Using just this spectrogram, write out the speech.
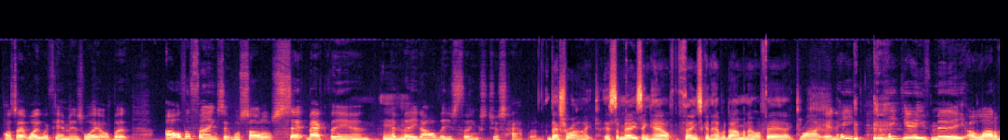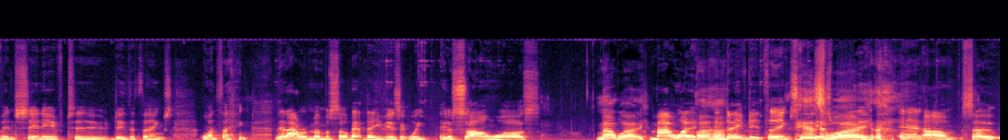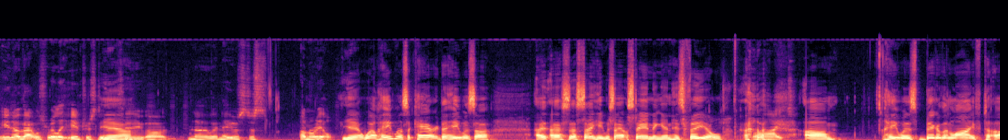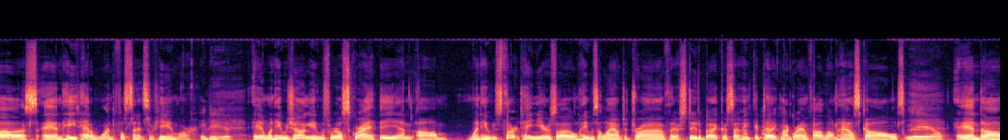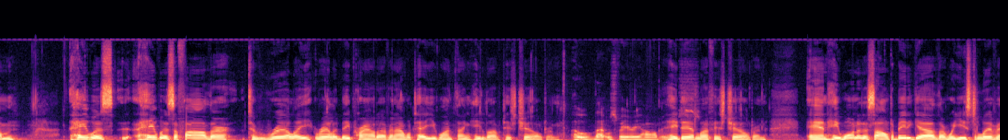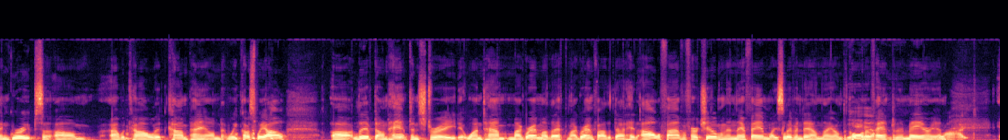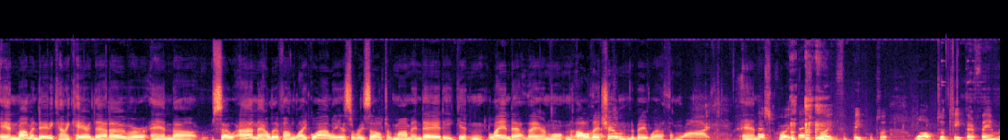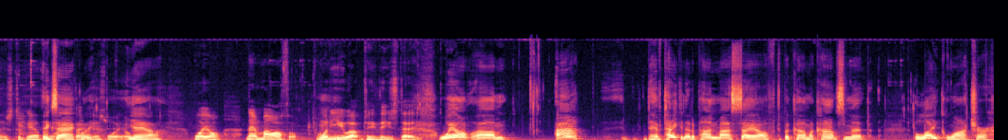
was that way with him as well. But all the things that were sort of set back then mm-hmm. have made all these things just happen. That's right. It's amazing how things can have a domino effect. Right, and he he gave me a lot of incentive to do the things one thing that I remember so about Dave is that we his song was my way. My way. Uh-huh. And Dave did things his, his way. way. and um, so, you know, that was really interesting yeah. to uh, know. And he was just unreal. Yeah, well, he was a character. He was a, as I say, he was outstanding in his field. Right. um, he was bigger than life to us, and he had a wonderful sense of humor. He did. And when he was young, he was real scrappy. And um, when he was 13 years old, he was allowed to drive their Studebaker so he could take my grandfather on house calls. Yeah. And um, he was he was a father to really, really be proud of. And I will tell you one thing: he loved his children. Oh, that was very obvious. He did love his children and he wanted us all to be together. We used to live in groups. Um, I would call it compound because we all uh, lived on Hampton Street. At one time, my grandmother, after my grandfather died, had all five of her children and their families living down there on the yeah. corner of Hampton and Marion. Right. And mom and daddy kind of carried that over, and uh, so I now live on Lake Wylie as a result of mom and daddy getting land out there and wanting right. all of their children to be with them. Right. And that's great. That's great for people to want to keep their families together. Exactly. Like as well. Yeah. Well, now Martha, what mm-hmm. are you up to these days? Well, um, I have taken it upon myself to become a consummate lake watcher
